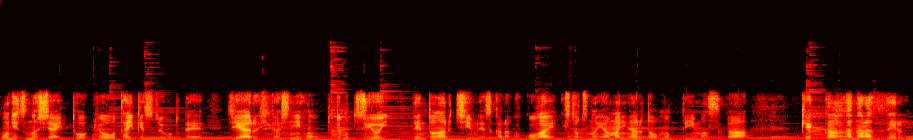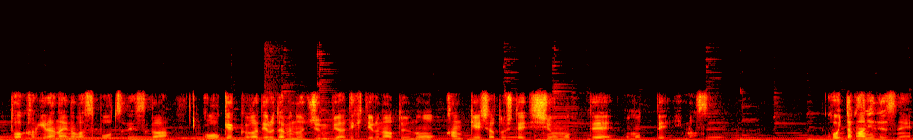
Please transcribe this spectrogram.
本日の試合、東京対決ということで、JR 東日本、とても強い伝統のあるチームですから、ここが一つの山になるとは思っていますが、結果が必ず出るとは限らないのがスポーツですが、好結果が出るための準備はできているなというのを関係者として自信を持って思っています。こういった感じでですね、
